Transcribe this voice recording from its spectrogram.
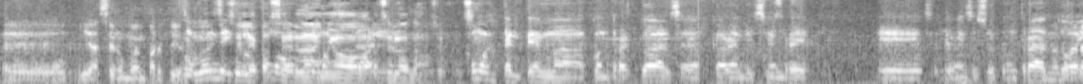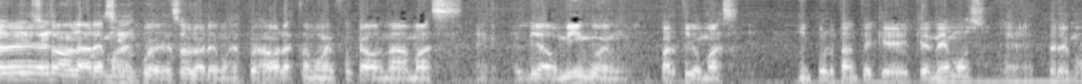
eh, y hacer un buen partido. José Francisco, se le va a hacer ¿cómo- daño a está el- Barcelona? ¿Cómo está el tema contractual? Sabemos que ahora en diciembre eh, se le vence su contrato. No, eso hablaremos después, eso hablaremos después. Ahora estamos enfocados nada más en el día domingo, en un partido más importante que, que tenemos. Eh, esperemos.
